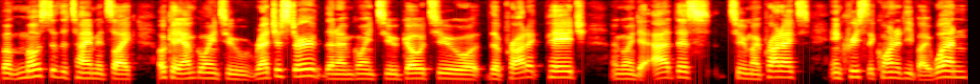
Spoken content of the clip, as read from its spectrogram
But most of the time, it's like, okay, I'm going to register, then I'm going to go to the product page, I'm going to add this to my products, increase the quantity by one,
